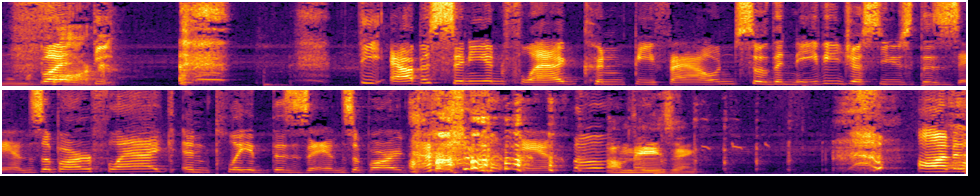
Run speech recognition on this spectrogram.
Oh but fuck. the the Abyssinian flag couldn't be found, so the Navy just used the Zanzibar flag and played the Zanzibar national anthem. Amazing. Honestly,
